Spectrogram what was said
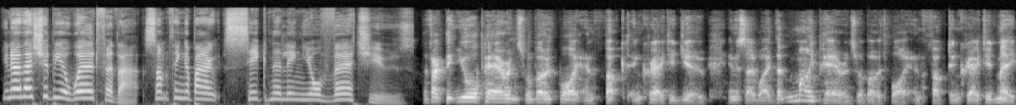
You know, there should be a word for that. Something about signalling your virtues. The fact that your parents were both white and fucked and created you in the same way that my parents were both white and fucked and created me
